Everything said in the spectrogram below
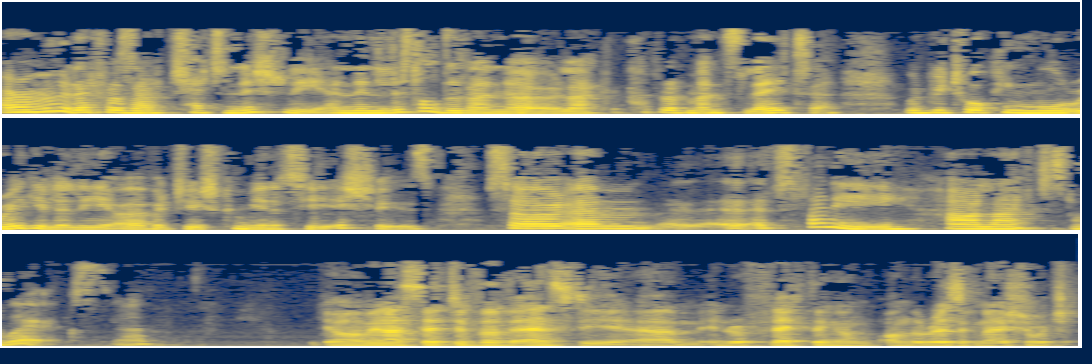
I remember that was our chat initially. And then little did I know, like a couple of months later, we'd be talking more regularly over Jewish community issues. So, um, it's funny how life just works. You know? Yeah, I mean, I said to Viv Anstey, um, in reflecting on, on the resignation, which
